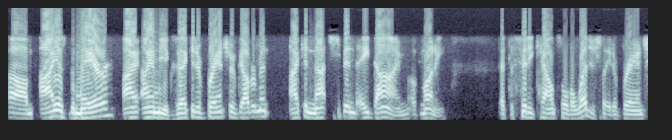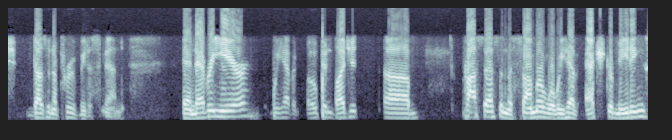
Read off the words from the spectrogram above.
Um, I, as the mayor, I, I am the executive branch of government. I cannot spend a dime of money that the city council, the legislative branch, doesn't approve me to spend. And every year we have an open budget um, process in the summer where we have extra meetings.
